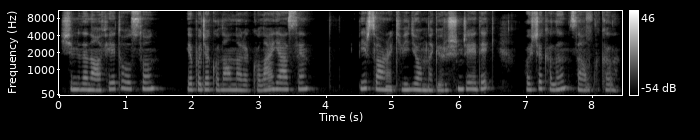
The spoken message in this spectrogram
Şimdiden afiyet olsun. Yapacak olanlara kolay gelsin. Bir sonraki videomda görüşünceye dek hoşça kalın, sağlıklı kalın.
